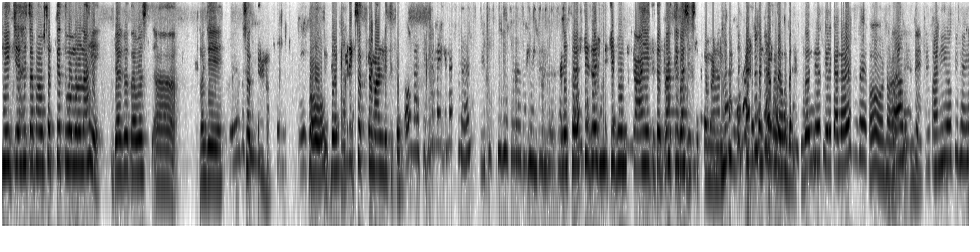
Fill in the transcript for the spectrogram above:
हे जे ह्याचा भाव सत्यत्व म्हणून आहे जागृत अवस्था म्हणजे सत्य सत्ता मांडली तिथं आणि सृष्टी दृष्टीची भूमिका आहे तिथं प्रातिभाषिक सत्ता मांडली हो पाणी की नाही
